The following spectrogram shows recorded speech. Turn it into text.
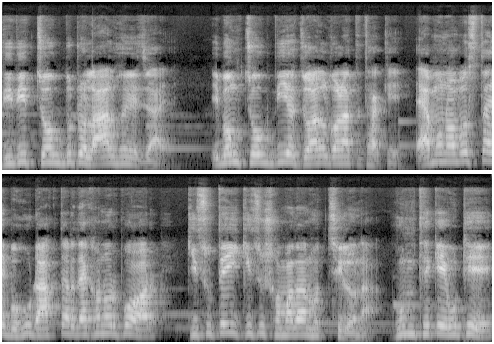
দিদির চোখ দুটো লাল হয়ে যায়। এবং চোখ দিয়ে জল গড়াতে থাকে। এমন অবস্থায় বহু ডাক্তার দেখানোর পর কিছুতেই কিছু সমাধান হচ্ছিল না। ঘুম থেকে উঠে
